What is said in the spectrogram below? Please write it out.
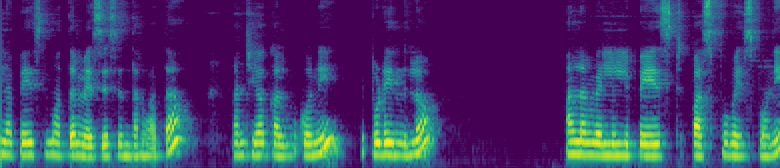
ఇలా పేస్ట్ మొత్తం వేసేసిన తర్వాత మంచిగా కలుపుకొని ఇప్పుడు ఇందులో అల్లం వెల్లుల్లి పేస్ట్ పసుపు వేసుకొని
